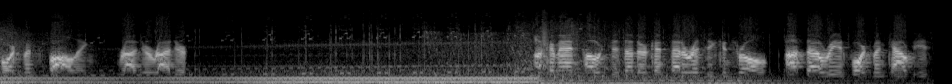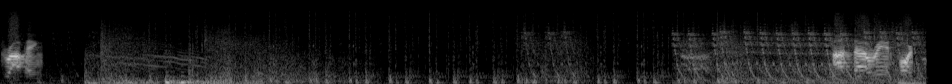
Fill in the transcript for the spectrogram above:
reinforcements falling. Roger, roger. A command post is under Confederacy control. Hostile reinforcement count is dropping. Hostile reinforcement.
